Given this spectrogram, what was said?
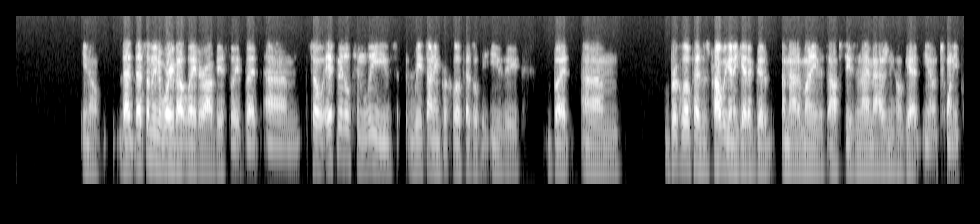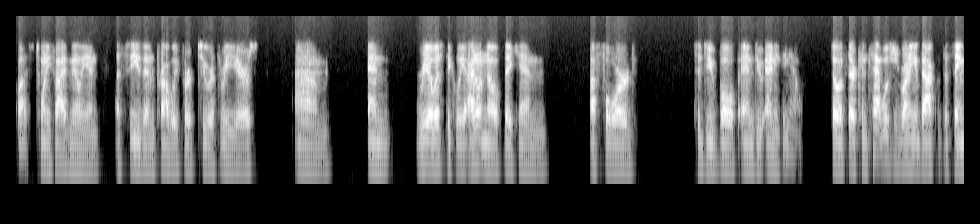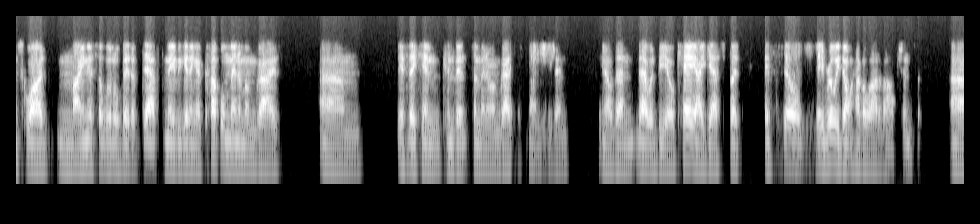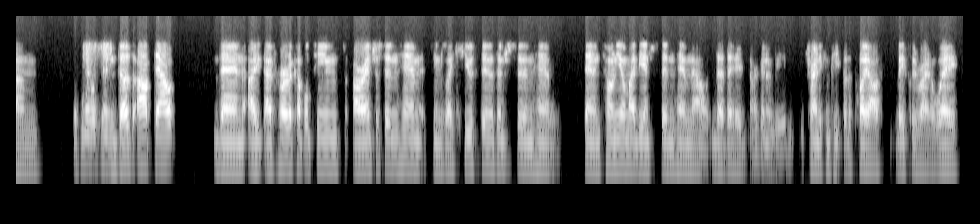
you know, that that's something to worry about later, obviously. But um, so if Middleton leaves, re-signing Brook Lopez will be easy. But um, Brook Lopez is probably going to get a good amount of money this offseason. I imagine he'll get, you know, 20 plus, 25 million a season, probably for two or three years. Um, and realistically, I don't know if they can afford to do both and do anything else. So if they're content with just running it back with the same squad minus a little bit of depth, maybe getting a couple minimum guys, um, if they can convince some minimum guys to sign even, you know, then that would be okay, I guess. But it's still they really don't have a lot of options. Um, if Middleton does opt out, then I, I've heard a couple teams are interested in him. It seems like Houston is interested in him. San Antonio might be interested in him now that they are going to be trying to compete for the playoffs basically right away.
